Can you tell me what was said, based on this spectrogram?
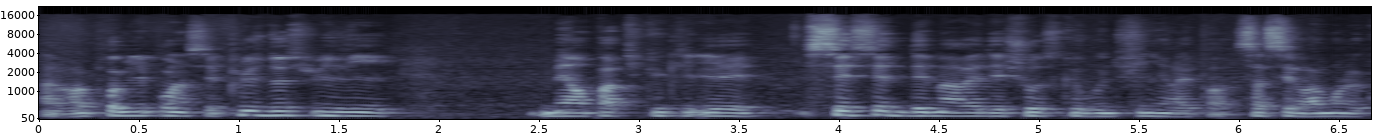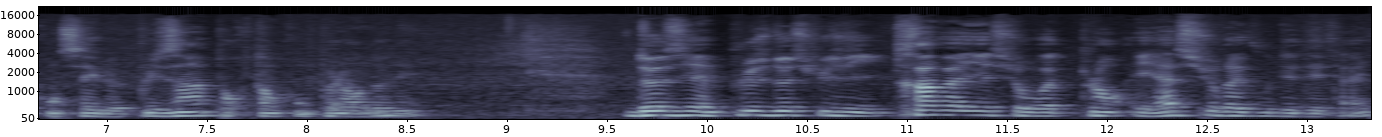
Alors, le premier point, c'est plus de suivi, mais en particulier, cessez de démarrer des choses que vous ne finirez pas. Ça, c'est vraiment le conseil le plus important qu'on peut leur donner. Deuxième, plus de suivi, travaillez sur votre plan et assurez-vous des détails.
